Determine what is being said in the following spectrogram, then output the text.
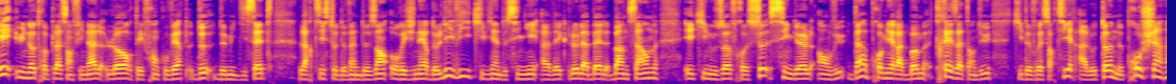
et une autre place en finale lors des Francs ouvertes de 2017. L'artiste de 22 ans, originaire de Lévis, qui vient de signer avec le label Band Sound et qui nous offre ce single en vue d'un premier album très attendu qui devrait sortir à l'automne prochain.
